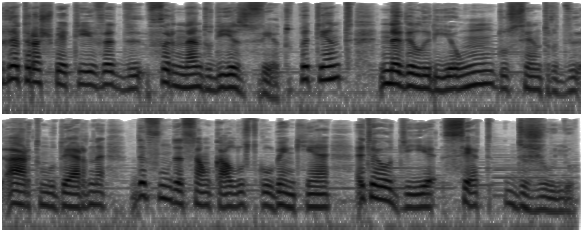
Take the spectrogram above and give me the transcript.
retrospectiva de Fernando de Azevedo, patente na Galeria 1 do Centro de Arte Moderna da Fundação Carlos de Gulbenkian até o dia 7 de julho.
